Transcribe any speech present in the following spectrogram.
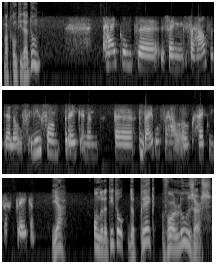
Wat komt hij daar doen? Hij komt uh, zijn verhaal vertellen, of in ieder geval een preek en een, uh, een bijbelverhaal ook. Hij komt echt preken. Ja, onder de titel De Preek voor Losers.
